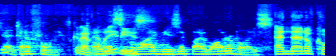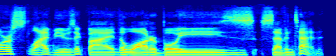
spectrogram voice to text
Yeah, definitely. It's gonna have and ladies. live music by Waterboys. And then, of course, live music by the Waterboys 710.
